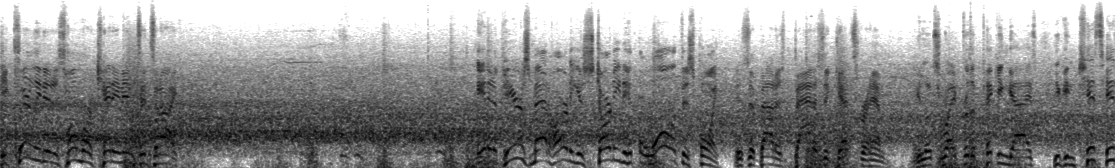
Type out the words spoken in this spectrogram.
He clearly did his homework heading into tonight. And it appears Matt Hardy is starting to hit the wall at this point. It's about as bad as it gets for him. He looks right for the picking, guys. You can kiss his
